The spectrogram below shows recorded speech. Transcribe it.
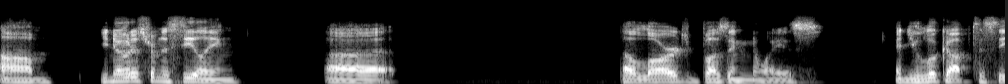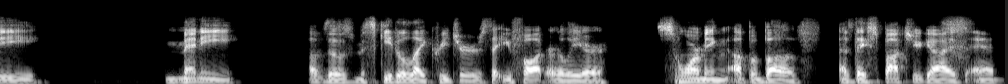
Um, you notice from the ceiling uh, a large buzzing noise, and you look up to see many of those mosquito-like creatures that you fought earlier swarming up above as they spot you guys and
